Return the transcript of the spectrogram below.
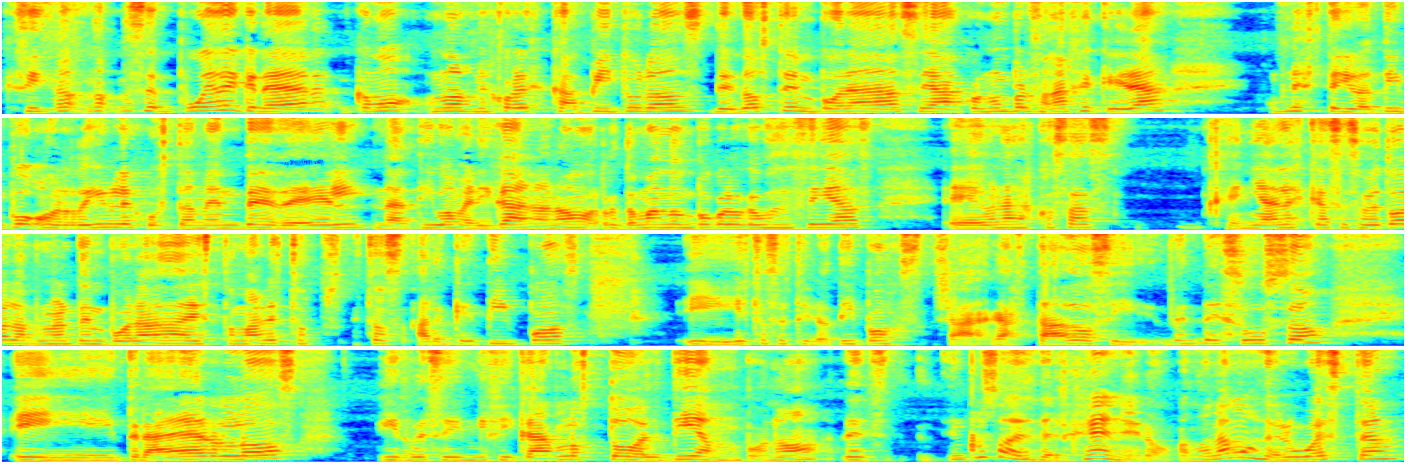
que sí, no, no, se puede creer como uno de los mejores capítulos de dos temporadas sea con un personaje que era un estereotipo horrible justamente del nativo americano, ¿no? Retomando un poco lo que vos decías, eh, una de las cosas geniales que hace sobre todo la primera temporada es tomar estos, estos arquetipos y estos estereotipos ya gastados y de desuso y traerlos y resignificarlos todo el tiempo, ¿no? Incluso desde el género. Cuando hablamos del western,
